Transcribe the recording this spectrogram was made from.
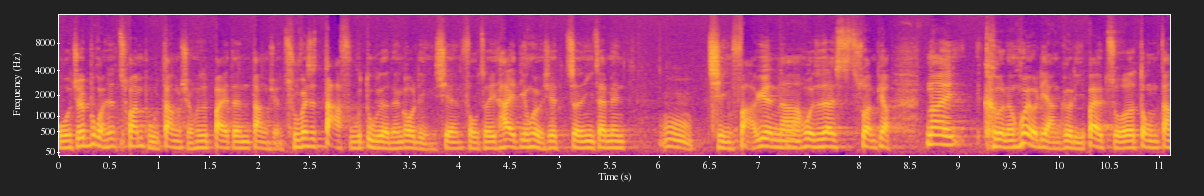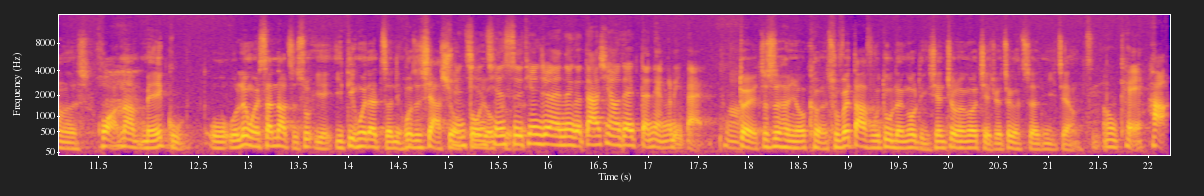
我觉得不管是川普当选或是拜登当选，除非是大幅度的能够领先，否则他一定会有些争议在那边。嗯，请法院呐，或者是在算票，那可能会有两个礼拜左右动荡的话，那美股，我我认为三大指数也一定会在整理或是下修，前前十天就在那个，大家现在要再等两个礼拜。对，这是很有可能，除非大幅度能够领先，就能够解决这个争议这样子。OK，好，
